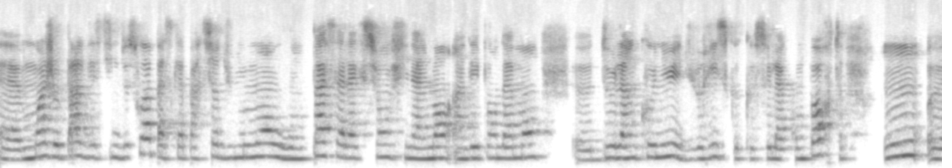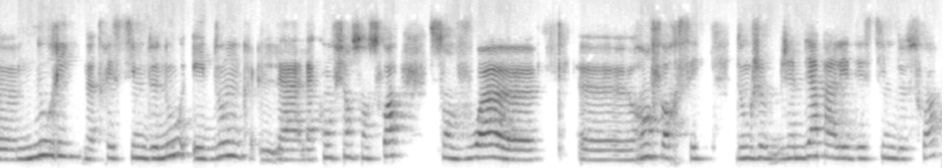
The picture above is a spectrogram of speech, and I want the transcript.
Euh, moi, je parle d'estime de soi parce qu'à partir du moment où on passe à l'action finalement, indépendamment euh, de l'inconnu et du risque que cela comporte, on euh, nourrit notre estime de nous et donc la, confiance en soi s'en voit renforcée. Donc, j'aime bien parler d'estime de soi.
